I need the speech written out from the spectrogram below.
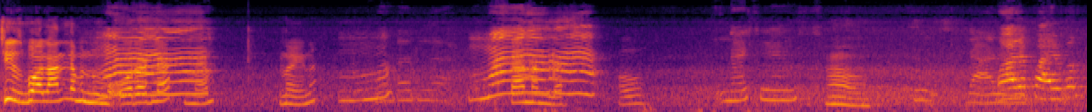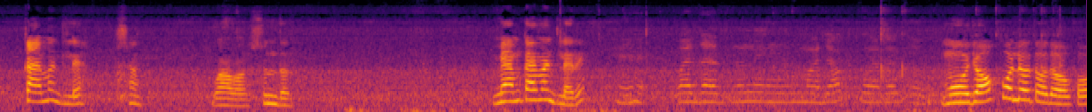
चीज बॉल आणलं म्हणून ओरडल्या मॅम नाही ना? काय म्हणलं? हो. नाही हां. काय म्हटले? सांग. वा वा सुंदर. मॅम काय म्हटलं रे? मजाक बोलत होता को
